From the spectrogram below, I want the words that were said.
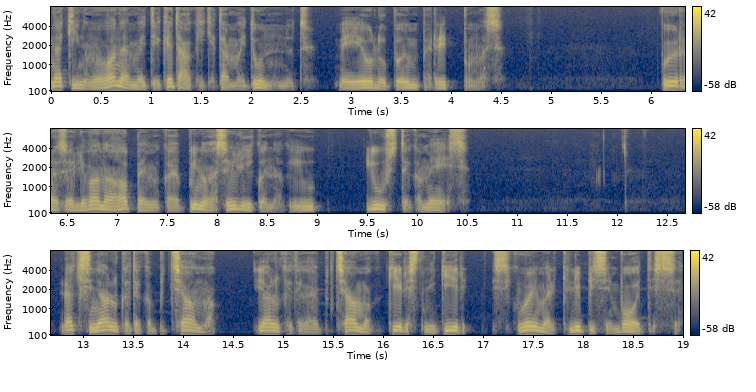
nägin oma vanemaid ja kedagi, keda ma ei tundnud, meie jõulupuu ümber rippumas võõras oli vana habemega ja punase ülikonnaga ju juustega mees. Läksin jalgadega pidžaama jalgadega ja pidžaamaga kiiresti, nii kiiresti kui võimalik libisesin voodisse.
